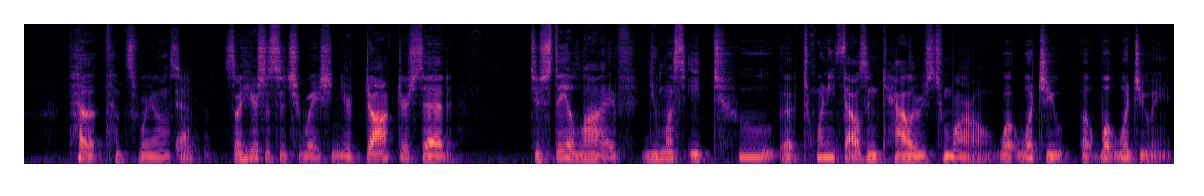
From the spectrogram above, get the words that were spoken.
That's way awesome. Yeah. So here's the situation. Your doctor said to stay alive, you must eat two uh, twenty thousand calories tomorrow. What would you uh, What would you eat?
